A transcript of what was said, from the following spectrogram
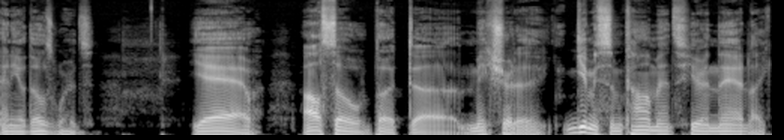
any of those words. Yeah. Also, but uh, make sure to give me some comments here and there. Like,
